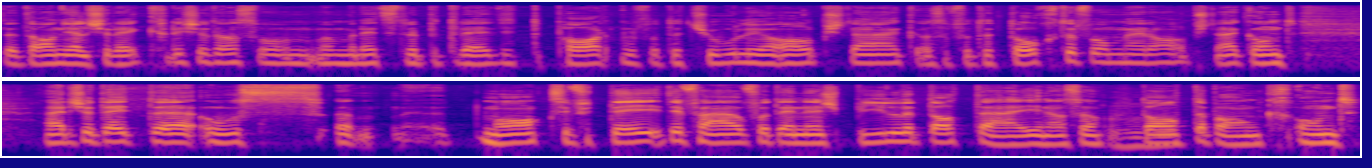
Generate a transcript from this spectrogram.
der Daniel Schrecker ist ja das, wo, wir jetzt darüber reden, der Partner von der Julia Albsteg, also von der Tochter von Herrn Albsteg. Und er ist ja dort äh, aus ähm, Mann für die EDV von diesen Spielerdateien, also Datenbank. Und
